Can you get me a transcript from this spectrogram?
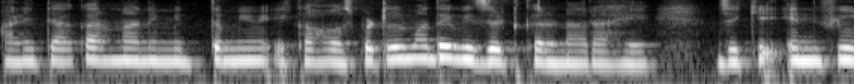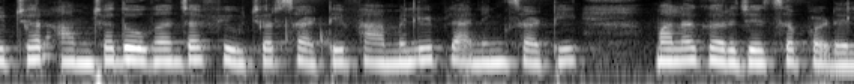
आणि त्या कारणानिमित्त मी एका हॉस्पिटलमध्ये व्हिजिट करणार आहे जे की इन फ्युचर आमच्या दोघांच्या फ्युचरसाठी फॅमिली प्लॅनिंगसाठी मला गरजेचं पडेल.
